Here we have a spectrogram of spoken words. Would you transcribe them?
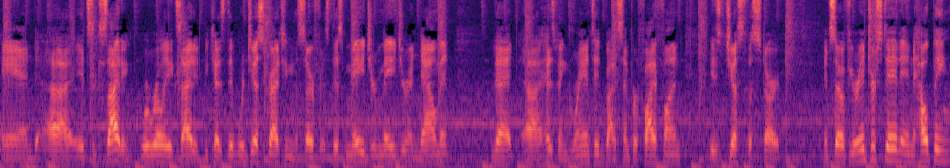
And uh, it's exciting. We're really excited because we're just scratching the surface. This major, major endowment that uh, has been granted by Semper Fi Fund is just the start. And so, if you're interested in helping,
